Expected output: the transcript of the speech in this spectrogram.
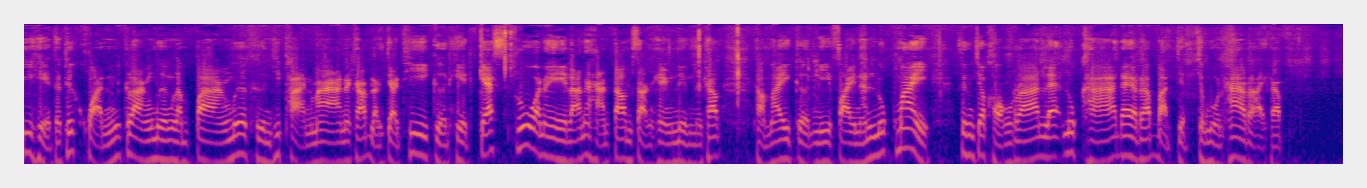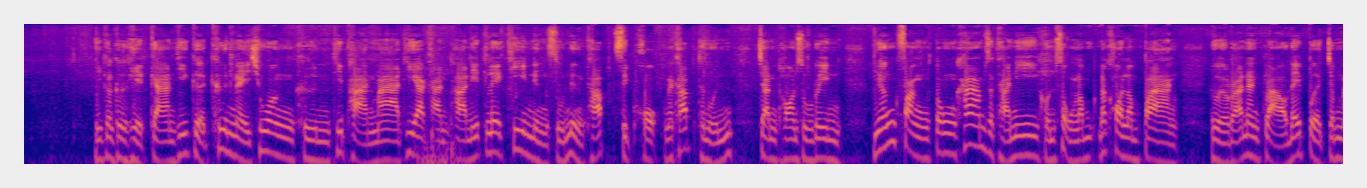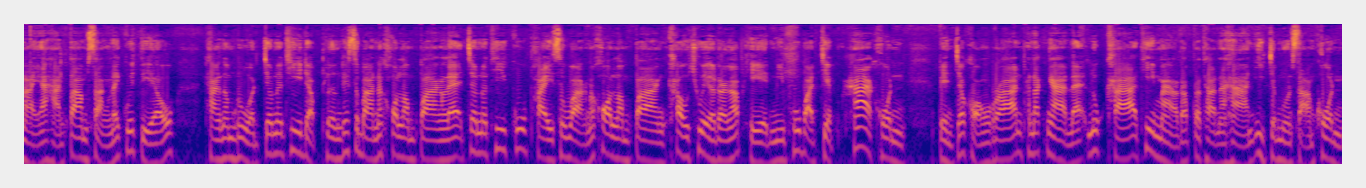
ที่เหตุระทึกขวัญกลางเมืองลำปางเมื่อคืนที่ผ่านมานะครับหลังจากที่เกิดเหตุแก๊สรั่วในร้านอาหารตามสั่งแห่งหนึ่งนะครับทำให้เกิดมีไฟนั้นลุกไหม้ ซึ่งเจ้าของร้านและลูกค้าได้รับบาดเจ็บจำนวน 5 รายครับ นี่ก็คือเหตุการณ์ที่เกิดขึ้นในช่วงคืนที่ผ่านมาที่อาคารพาณิชย์เลขที่ 101ทับ16 นะครับ ถนนจันทร์สุรินเยื้องฝั่งตรงข้ามสถานีขนส่งนครลำปาง โดยร้านดังกล่าวได้เปิดจำหน่ายอาหารตามสั่งและก๋วยเตี๋ยว ทางตำรวจเจ้าหน้าที่ดับเพลิงเทศบาลนครลำปาง และเจ้าหน้าที่กู้ภัยสว่างนครลำปาง เข้าช่วยระงับเหตุมีผู้บาดเจ็บ 5 คน เป็นเจ้าของร้านพนักงานและลูกค้าที่มารับประทานอาหารอีกจำนวน 3 คน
